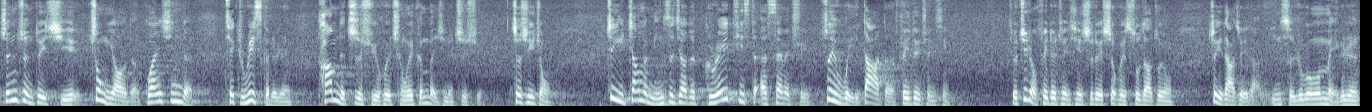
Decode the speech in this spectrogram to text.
真正对其重要的、关心的 take risk 的人，他们的秩序会成为根本性的秩序。这是一种这一章的名字叫做 greatest asymmetry，最伟大的非对称性。就这种非对称性是对社会塑造作用最大最大的。因此，如果我们每个人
